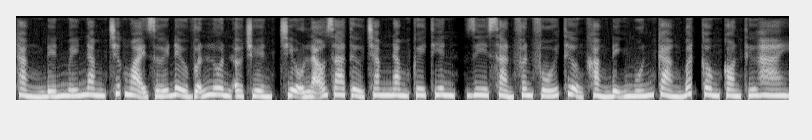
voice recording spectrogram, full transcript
Thẳng đến mấy năm trước ngoại giới đều vẫn luôn ở truyền, triệu lão gia từ trăm năm quy thiên, di sản phân phối thượng khẳng định muốn càng bất công con thứ hai.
